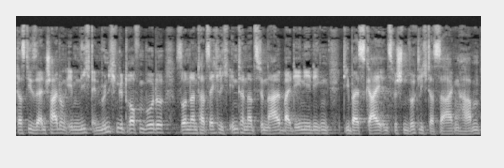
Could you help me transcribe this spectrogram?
dass diese Entscheidung eben nicht in München getroffen wurde, sondern tatsächlich international bei denjenigen, die bei Sky inzwischen wirklich das Sagen haben.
